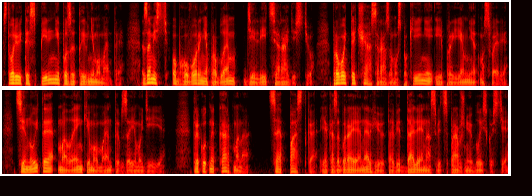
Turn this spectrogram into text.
Створюйте спільні позитивні моменти. Замість обговорення проблем діліться радістю. Проводьте час разом у спокійній і приємній атмосфері. Цінуйте маленькі моменти взаємодії. Трикутник Карпмана це пастка, яка забирає енергію та віддаляє нас від справжньої близькості.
